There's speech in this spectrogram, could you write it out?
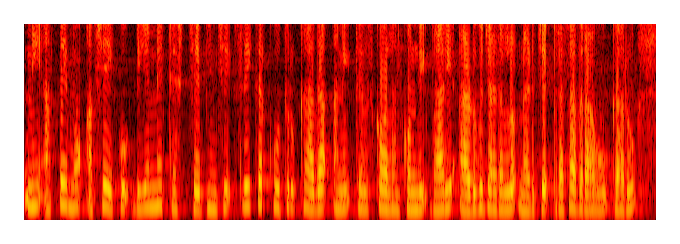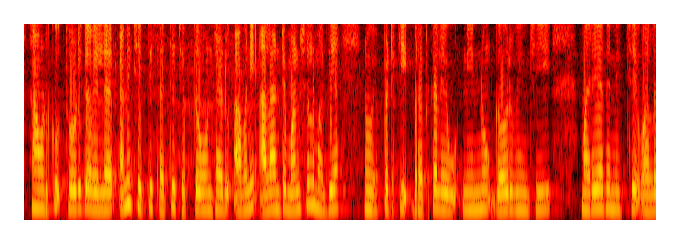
నీ అత్తేమో అక్షయ్కు డిఎన్ఏ టెస్ట్ చేపించి శ్రీకర్ కూతురు కాదా అని తెలుసుకోవాలనుకుంది. భార్య అడుగుజాడల్లో నడిచే ప్రసాదరావు గారు ఆవిడకు తోడుగా వెళ్ళారు అని చెప్పి సత్య చెప్తూ ఉంటాడు. అవని అలాంటి మనుషుల మధ్య నువ్వు ఎప్పటికీ బ్రతకలేవు. నిన్ను గౌరవించి మర్యాదనిచ్చే వాళ్ళ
